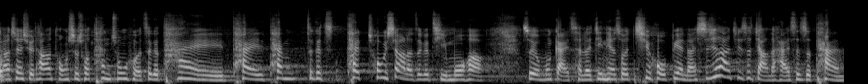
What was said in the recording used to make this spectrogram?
阳城学堂的同事说碳中和这个太太太这个太抽象了这个题目哈，所以我们改成了今天说气候变暖。实际上其实讲的还是是碳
